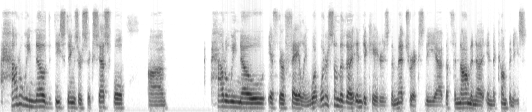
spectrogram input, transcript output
how do we know that these things are successful? Um, how do we know if they're failing? What, what are some of the indicators, the metrics, the, uh, the phenomena in the companies?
